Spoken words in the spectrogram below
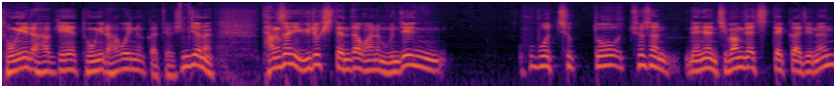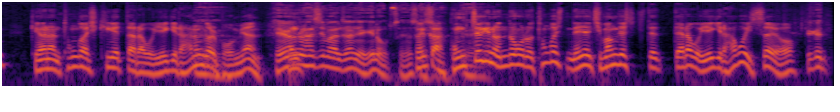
동일하게 동의를 하고 있는 것 같아요. 심지어는 당선이 유력시 된다고 하는 문재인 후보 측도 최소한 내년 지방자치 때까지는 개헌안 통과시키겠다라고 얘기를 하는 걸 네. 보면 개헌을 공- 하지 말자는 얘기는 없어요. 사실. 그러니까 공적인 네. 운동으로 통과 내년 지방자치 때- 때라고 얘기를 하고 있어요. 그러니까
